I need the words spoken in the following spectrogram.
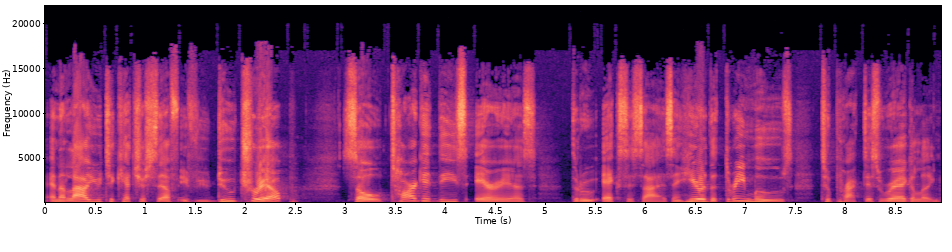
and allow you to catch yourself if you do trip. So target these areas through exercise. And here are the three moves to practice regularly.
